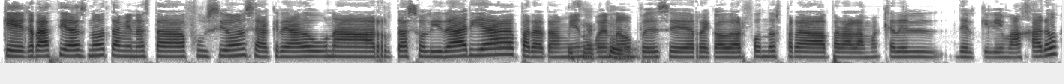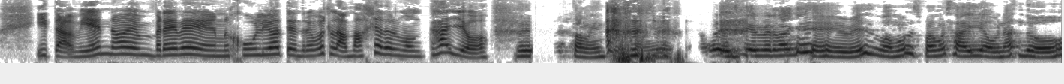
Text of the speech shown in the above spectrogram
que gracias ¿no? también a esta fusión se ha creado una ruta solidaria para también Exacto. bueno pues eh, recaudar fondos para, para la magia del, del Kilimanjaro y también no en breve en julio tendremos la magia del Moncayo. Exactamente. Es que es verdad que, ¿ves? Vamos, vamos ahí aunando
